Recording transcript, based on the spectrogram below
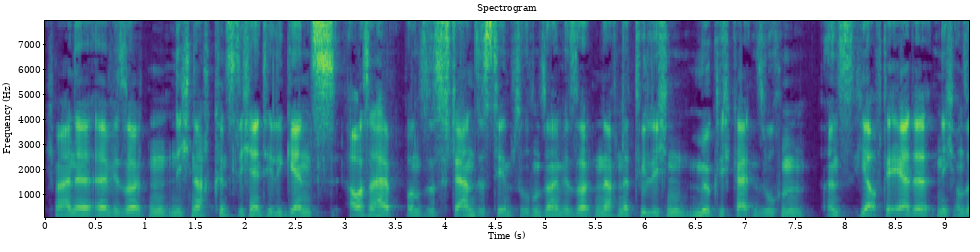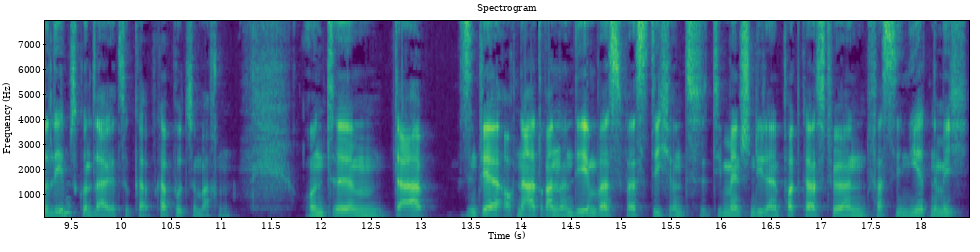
Ich meine, äh, wir sollten nicht nach künstlicher Intelligenz außerhalb unseres Sternsystems suchen, sondern wir sollten nach natürlichen Möglichkeiten suchen, uns hier auf der Erde nicht unsere Lebensgrundlage zu kaputt zu machen. Und ähm, da sind wir auch nah dran an dem, was, was dich und die Menschen, die deinen Podcast hören, fasziniert, nämlich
